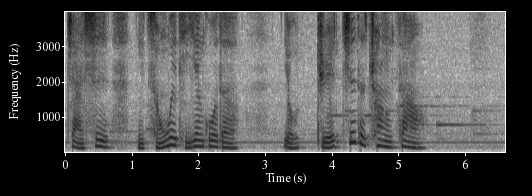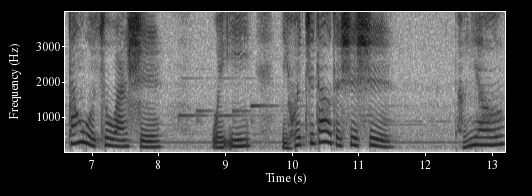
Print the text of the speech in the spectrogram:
展示你从未体验过的有觉知的创造。当我做完时，唯一你会知道的事是，朋友，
